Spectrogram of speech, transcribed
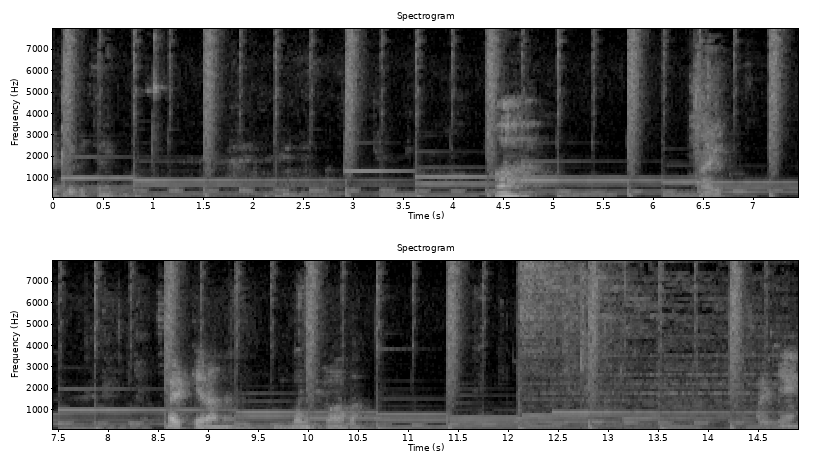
이럴 수도 있으니까 아 알겠어 잘게라는 너무 편하다 잘게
